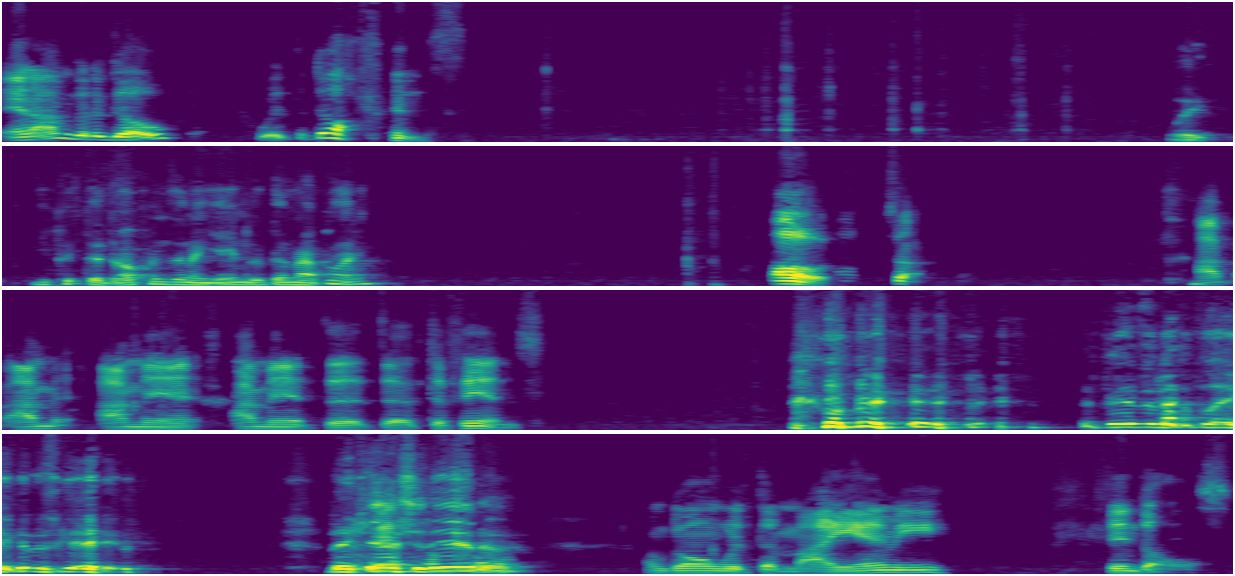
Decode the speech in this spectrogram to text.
and I'm going to go with the Dolphins. Wait, you picked the Dolphins in a game that they're not playing? Oh, so I, I meant I meant I meant the the, the Fins. the Fins are not playing in this game. They cash it in. Or? I'm going with the Miami Findles.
